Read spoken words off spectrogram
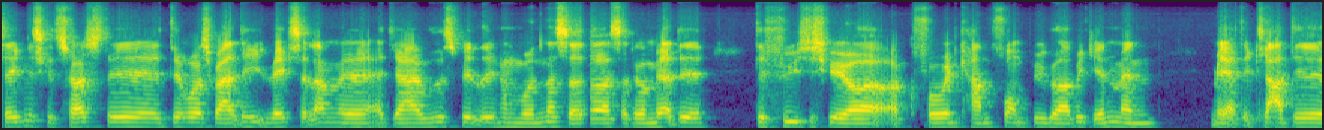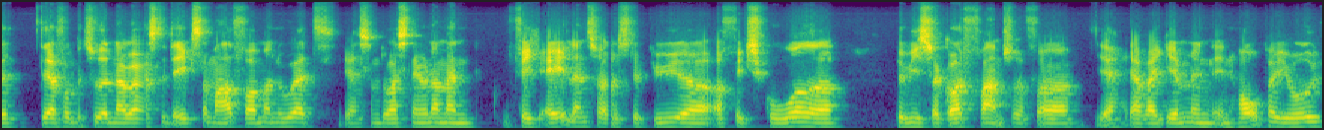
tekniske touch, det, det rører sgu aldrig helt væk, selvom øh, at jeg er ude og spillet i nogle måneder, så, så det var mere det, det fysiske og at få en kampform bygget op igen, men men ja, det er klart, det, derfor betyder det nok også lidt ekstra meget for mig nu, at ja, som du også nævner, man fik A-landsholdsdebut og, og fik scoret og bevist sig godt frem, så for, ja, jeg var igennem en, en hård periode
